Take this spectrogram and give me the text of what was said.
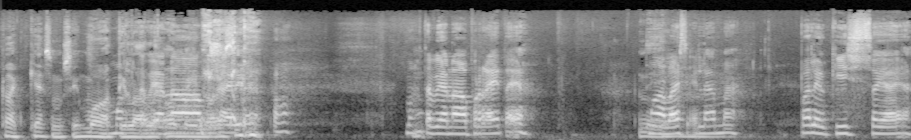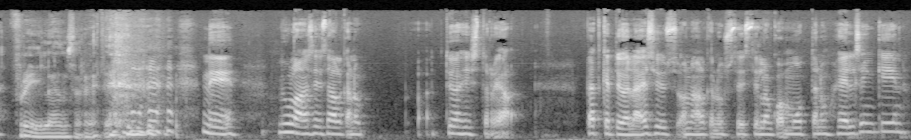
kaikkia semmoisia maatilalle Mahtavia ominaisia. naapureita. Mahtavia naapureita ja Niin. maalaiselämää. Paljon kissoja ja Freelancereita. niin. Mulla on siis alkanut työhistoria, pätkätyöläisyys on alkanut siis silloin, kun on muuttanut Helsinkiin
